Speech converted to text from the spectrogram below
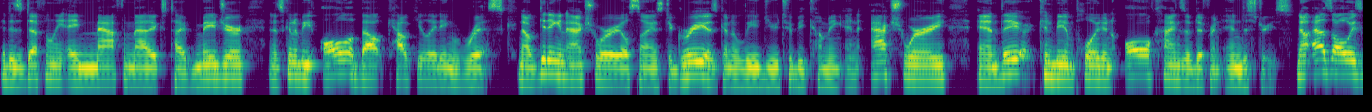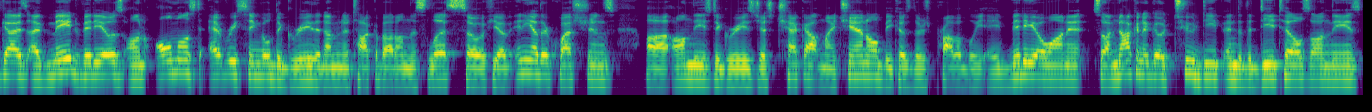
It is definitely a mathematics type major, and it's gonna be all about calculating risk. Now, getting an actuarial science degree is gonna lead you to becoming an actuary, and they can be employed in all kinds of different industries. Now, as always, guys, I've made videos on almost every single degree that I'm gonna talk about on this list. So if you have any other questions uh, on these degrees, just check out my channel because there's probably a video on it. So I'm not gonna go too deep into the details on these,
